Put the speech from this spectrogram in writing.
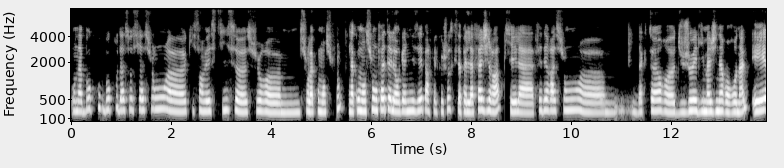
On a beaucoup, beaucoup d'associations qui s'investissent sur, sur la convention. La convention, en fait, elle est organisée par quelque chose qui s'appelle la FAGIRA, qui est la Fédération d'acteurs du jeu et de l'imaginaire en Rhône-Alpes. Et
